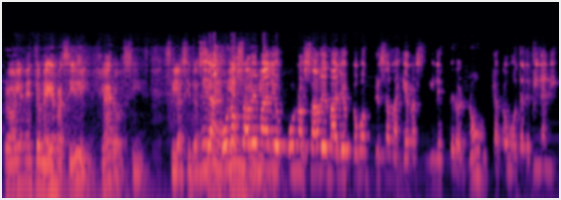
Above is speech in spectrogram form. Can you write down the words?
Probablemente una guerra civil, claro, si, si la situación. Mira, uno sabe, Mario, uno sabe, Mario, cómo empiezan las guerras civiles, pero nunca cómo terminan ni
